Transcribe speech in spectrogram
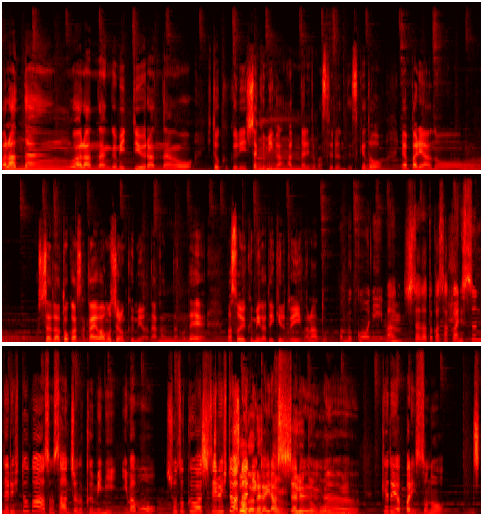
まあ、蘭南は蘭南組っていう蘭南を一括りにした組があったりとかするんですけどやっぱりあのー下田とか栄はもちろん組はなかったので、まあ、そういう組ができるといいかなと。まあ向こうに、まあうん。下田とか境に住んでる人がその三条の組に今も所属はしてる人は何人かいらっしゃる。うけどやっぱりそのじ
